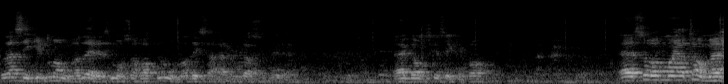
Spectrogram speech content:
Og det er sikkert mange av dere som også har hatt noen av disse her som klassestyrer. Det er jeg ganske sikker på. Eh, så må jeg ta med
